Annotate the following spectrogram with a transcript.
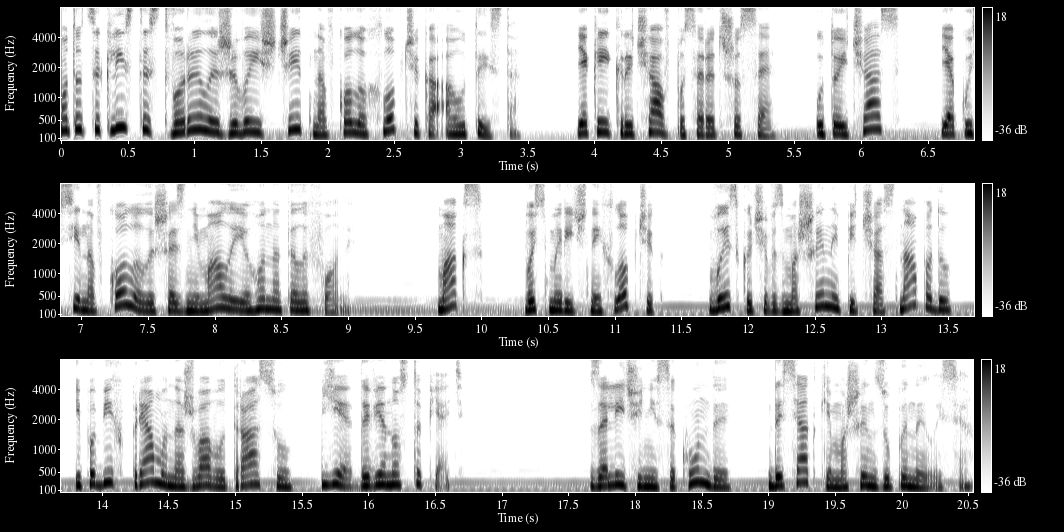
Мотоциклісти створили живий щит навколо хлопчика-аутиста, який кричав посеред шосе, у той час, як усі навколо лише знімали його на телефони. Макс, восьмирічний хлопчик, вискочив з машини під час нападу і побіг прямо на жваву трасу Є-95. За лічені секунди десятки машин зупинилися.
